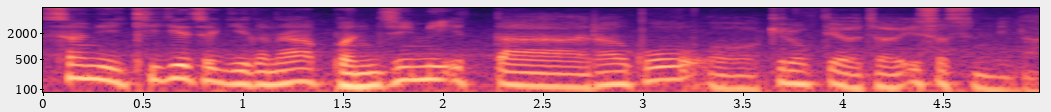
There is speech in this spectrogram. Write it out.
선이 기계적이거나 번짐이 있다라고 어, 기록되어져 있었습니다.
